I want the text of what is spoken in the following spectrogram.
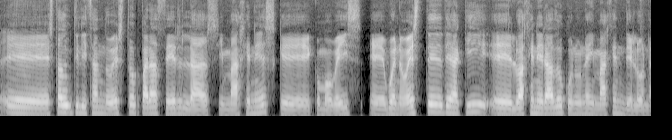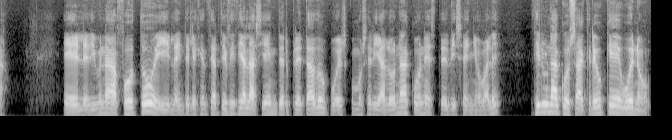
eh, he estado utilizando esto para hacer las imágenes que, como veis, bueno, este de aquí lo ha generado con una imagen de lona, eh, le di una foto y la inteligencia artificial así ha interpretado pues cómo sería Lona con este diseño, ¿vale? Decir una cosa, creo que, bueno,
